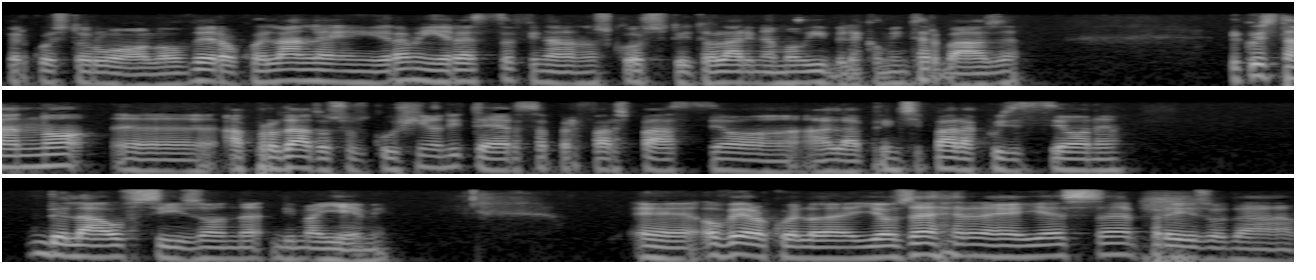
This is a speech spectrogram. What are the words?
per questo ruolo, ovvero quell'Allen Ramirez fino all'anno scorso titolare inamovibile come interbase e quest'anno eh, approdato sul cuscino di terza per far spazio alla principale acquisizione della off-season di Miami, eh, ovvero quello José Reyes preso da,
